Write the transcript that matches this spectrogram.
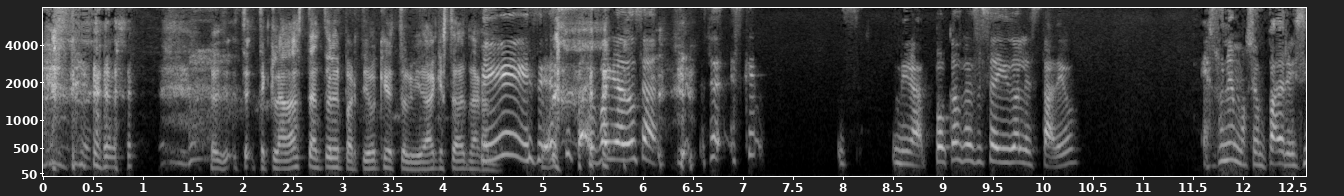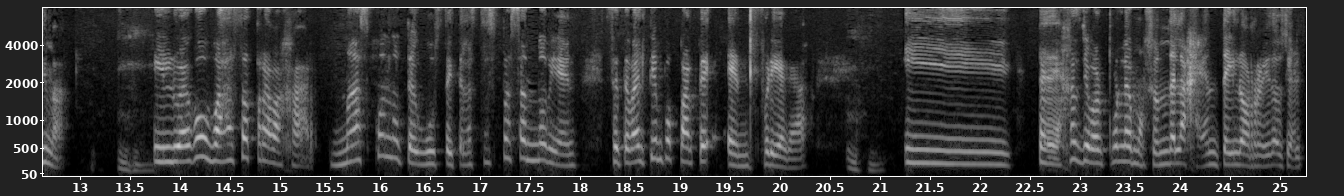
te, te, clavas tanto en el partido que te olvidaba que estabas narrando. Sí, sí, es que fallado, o sea, es que, mira, pocas veces he ido al estadio, es una emoción padrísima, y luego vas a trabajar, más cuando te gusta y te la estás pasando bien, se te va el tiempo aparte en friega. Y te dejas llevar por la emoción de la gente y los ruidos y el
